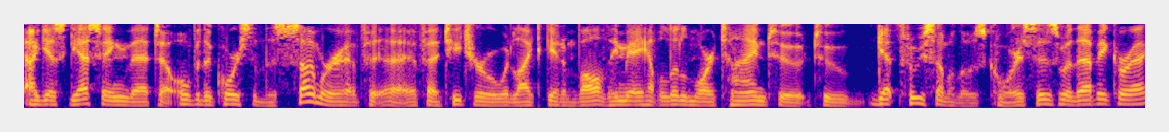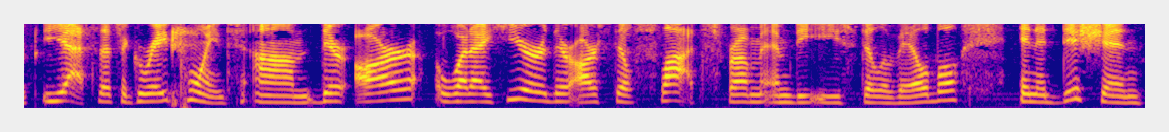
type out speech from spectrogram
I guess guessing that uh, over the course of the summer, if, uh, if a teacher would like to get involved, they may have a little more time to, to get through some of those courses. Would that be correct? Yes, that's a great point. Um, there are, what I hear, there are still slots from MDE still available. In addition,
